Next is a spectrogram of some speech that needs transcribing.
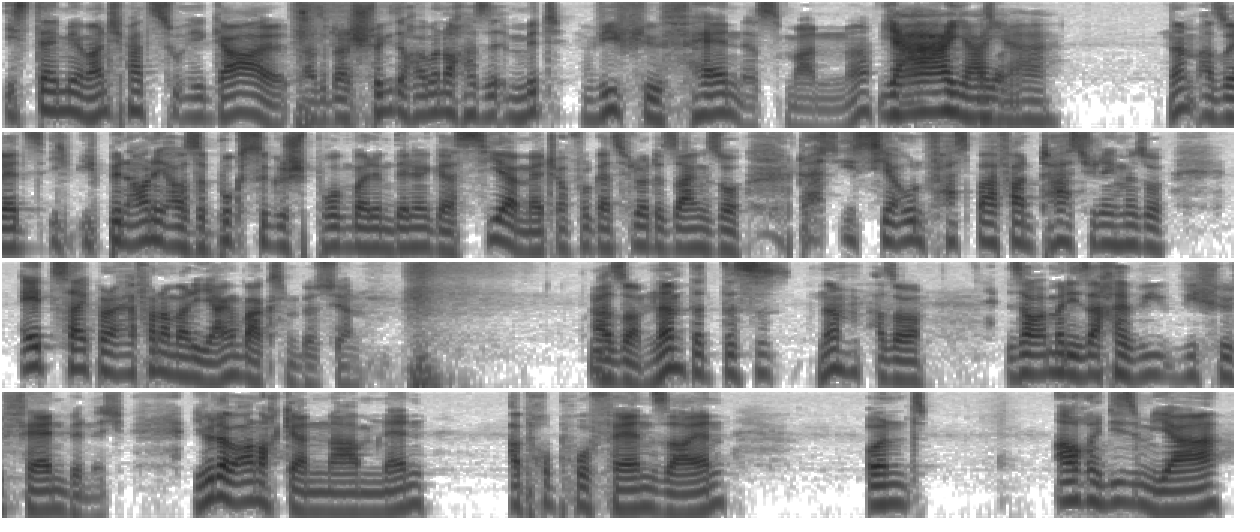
ist der mir manchmal zu egal. Also da schwingt auch immer noch mit, wie viel Fan ist man, ne? ja, ja, also- ja. Ne? Also jetzt, ich, ich bin auch nicht aus der Buchse gesprungen bei dem Daniel Garcia-Match, obwohl ganz viele Leute sagen so, das ist ja unfassbar fantastisch. Ich denke mir so, ey, zeig mir doch einfach nochmal die Young Bucks ein bisschen. Also, ne, das, das ist, ne, also ist auch immer die Sache, wie, wie viel Fan bin ich. Ich würde aber auch noch gerne einen Namen nennen, apropos Fan sein. Und auch in diesem Jahr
